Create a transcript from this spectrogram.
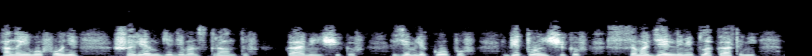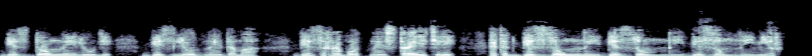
А на его фоне шеренги демонстрантов — каменщиков, землекопов, бетонщиков с самодельными плакатами, бездомные люди, безлюдные дома, безработные строители, этот безумный, безумный, безумный мир.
